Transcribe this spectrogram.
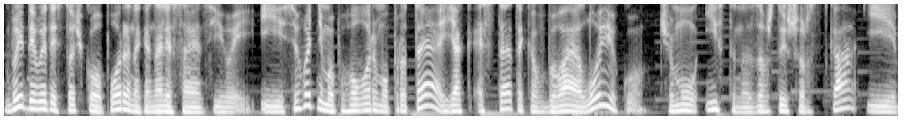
Ви дивитесь точку опори на каналі Science.ua, і сьогодні ми поговоримо про те, як естетика вбиває логіку, чому істина завжди шорстка, і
